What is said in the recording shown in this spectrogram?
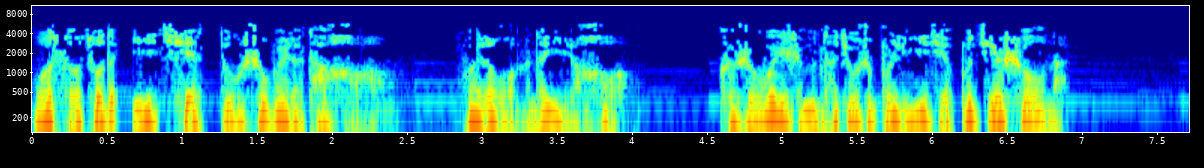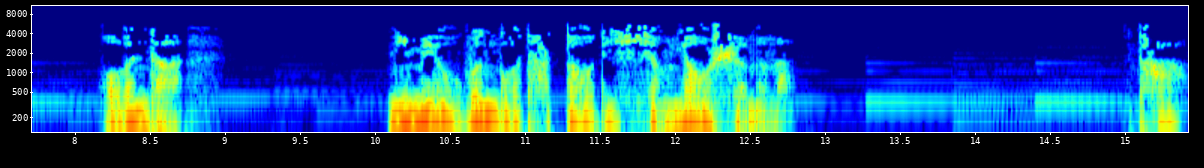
我所做的一切都是为了他好，为了我们的以后。可是为什么他就是不理解、不接受呢？”我问他：“你没有问过他到底想要什么吗？”他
